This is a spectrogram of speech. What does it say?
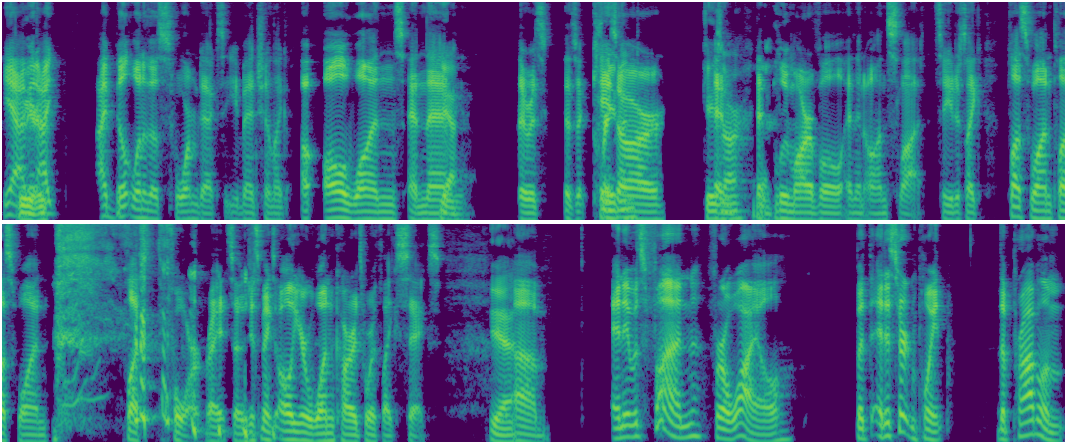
yeah. I mean, I I built one of those swarm decks that you mentioned, like a- all ones, and then Yeah. there was there's a Kraven. Ka-Zar, and, Ka-Zar, and Blue Marvel, and then Onslaught. So you're just like plus one, plus one, plus four, right? So it just makes all your one cards worth like six. yeah, yeah, Um, and it was fun for a while, but at a certain point, the problem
